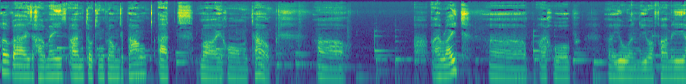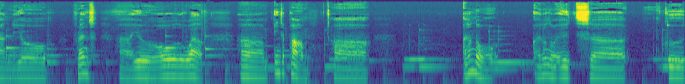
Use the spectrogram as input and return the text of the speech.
Hello guys, how mate? I'm talking from Japan at my hometown. Uh, I write. Uh, I hope uh, you and your family and your friends, uh, you all well. Um, in Japan, uh, I don't know. I don't know. It's uh, good,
